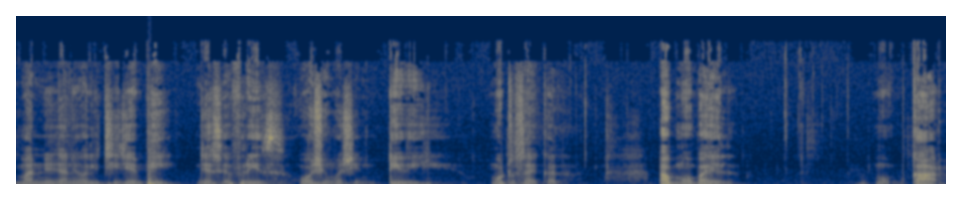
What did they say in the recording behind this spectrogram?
मानने जाने वाली चीज़ें भी, जैसे fridge washing machine TV motorcycle अब मोबाइल कार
